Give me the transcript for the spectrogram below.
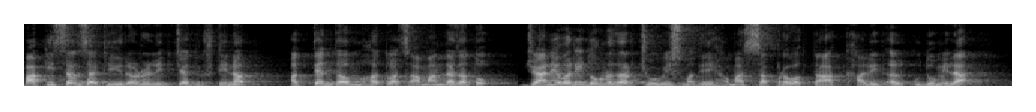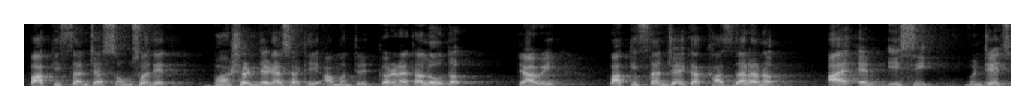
पाकिस्तानसाठी रणनीतीच्या दृष्टीनं अत्यंत महत्त्वाचा मानला जातो. जानेवारी दोन हजार चोवीसमध्ये हमासचा प्रवक्ता खालिद अल कुदुमीला पाकिस्तानच्या संसदेत भाषण देण्यासाठी आमंत्रित करण्यात आलं होतं. त्यावेळी पाकिस्तानच्या एका खासदारानं आय एम ई सी म्हणजेच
